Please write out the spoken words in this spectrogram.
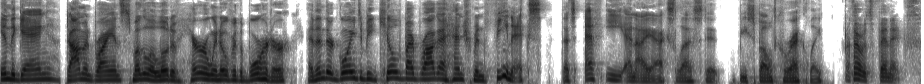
In the gang, Dom and Brian smuggle a load of heroin over the border, and then they're going to be killed by Braga henchman Phoenix. That's F E N I X, lest it be spelled correctly. I thought it was Phoenix.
